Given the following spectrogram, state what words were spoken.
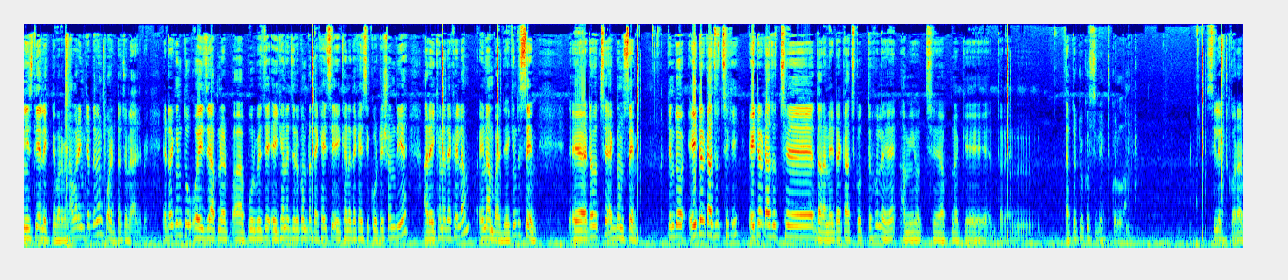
নিচ দিয়ে লিখতে পারবেন। আবার ইন্টার দেবেন, পরেরটা চলে আসবে। এটা কিন্তু ওই যে আপনার পূর্বে যে এইখানে যেরকমটা দেখাইছি, এইখানে দেখাইছি কোটেশন দিয়ে, আর এইখানে দেখাইলাম এই নাম্বার দিয়ে। কিন্তু সেম এটা হচ্ছে একদম সেম কিন্তু এইটার কাজ হচ্ছে কি? এইটার কাজ হচ্ছে, দাঁড়ান এইটার কাজ করতে হলে আমি হচ্ছে আপনাকে ধরেন এতটুকু সিলেক্ট করলাম। সিলেক্ট করার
